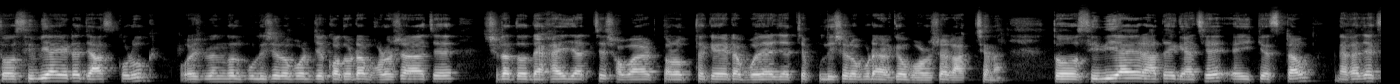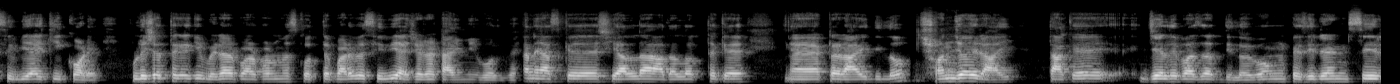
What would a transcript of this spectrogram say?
তো সিবিআই এটা জাজ করুক ওয়েস্ট বেঙ্গল পুলিশের ওপর যে কতটা ভরসা আছে, সেটা তো দেখাই যাচ্ছে। সবার তরফ থেকে এটা বোঝাই যাচ্ছে, পুলিশের ওপরে আর কেউ ভরসা রাখছে না। তো সিবিআই এর হাতে গেছে এই কেসটাও দেখা যাক সিবিআই কি করে। পুলিশের থেকে কি বেটার পারফরমেন্স করতে পারবে সিবিআই সেটা টাইমই বলবে। এখানে আজকে শিয়ালদা আদালত থেকে একটা রায় দিল। সঞ্জয় রায় তাকে জেল হেফাজত দিল এবং প্রেসিডেন্সির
